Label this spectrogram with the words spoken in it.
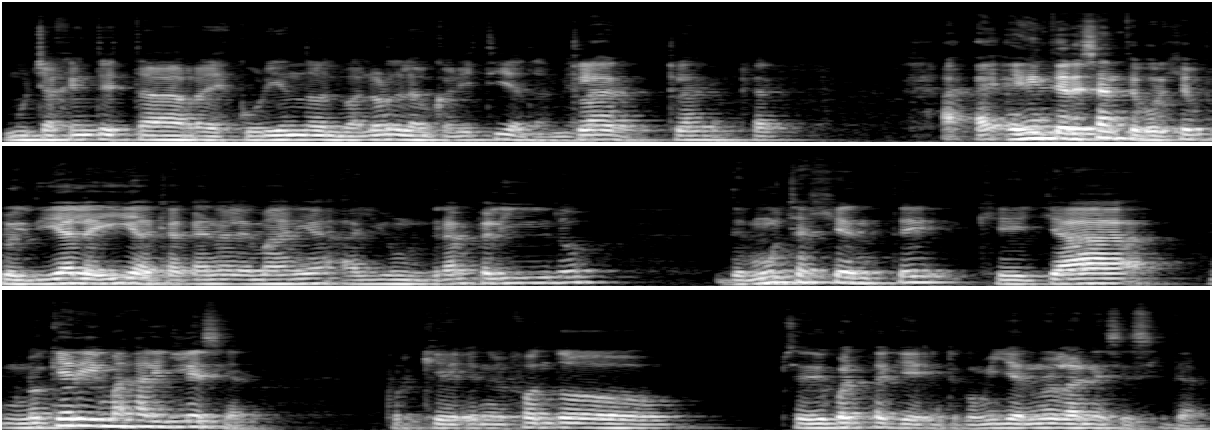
mucha gente está redescubriendo el valor de la Eucaristía también. Claro, claro, claro. Es interesante, por ejemplo, hoy día leía que acá en Alemania hay un gran peligro de mucha gente que ya no quiere ir más a la iglesia, porque en el fondo se dio cuenta que, entre comillas, no la necesita.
